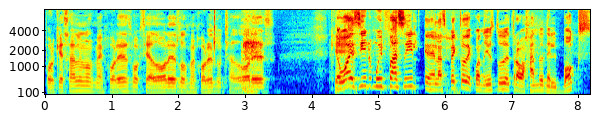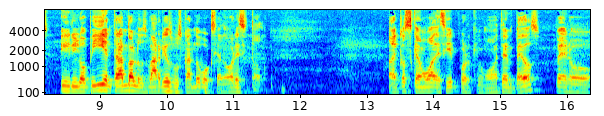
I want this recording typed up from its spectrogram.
¿Por qué salen los mejores boxeadores, los mejores luchadores? Te voy a decir muy fácil en el aspecto de cuando yo estuve trabajando en el box y lo vi entrando a los barrios buscando boxeadores y todo. Hay cosas que no voy a decir porque me voy a meter en pedos, pero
